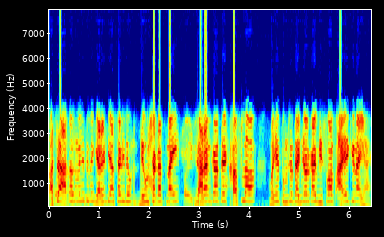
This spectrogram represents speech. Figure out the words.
अच्छा आता म्हणजे तुम्ही गॅरंटी यासाठी देऊ देऊ शकत नाही. कारण का ते खसलं? म्हणजे तुमचा त्यांच्यावर काय विश्वास आहे की नाही आहे?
